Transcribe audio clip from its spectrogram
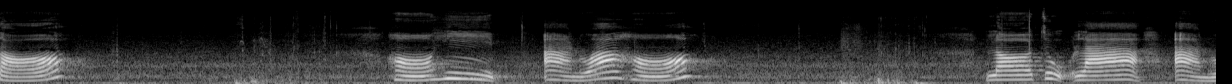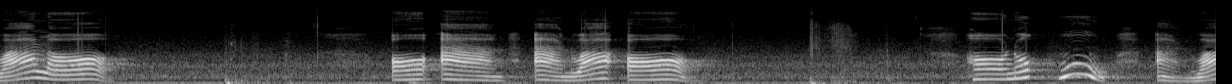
สอ หอหีบ อ่านว่าหอลอจุลา อ่านว่าลอ ออ่าง อ่านว่าอหอนกฮู้ อ่านว่า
